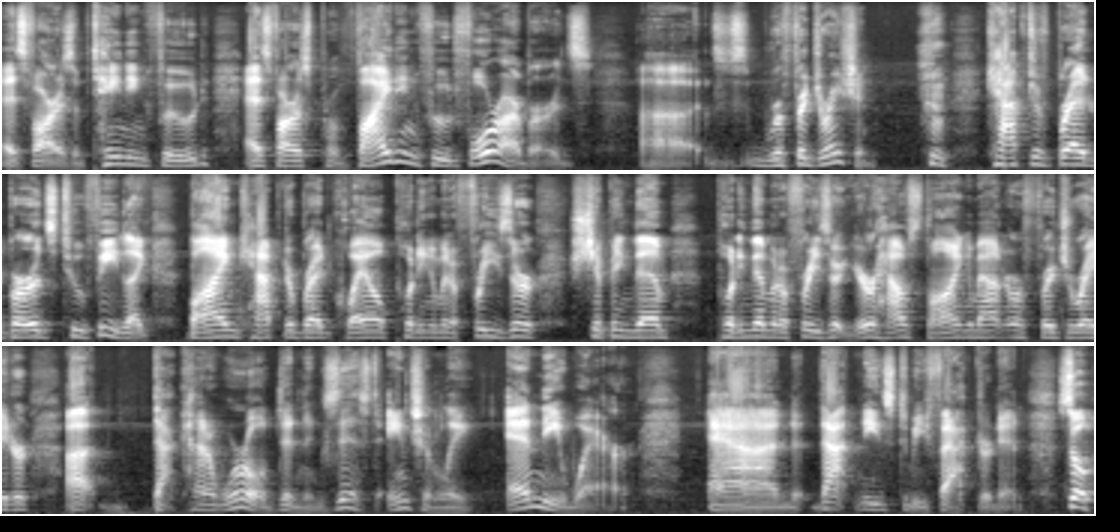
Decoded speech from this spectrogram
as far as obtaining food, as far as providing food for our birds, uh, refrigeration, captive bred birds to feed, like buying captive bred quail, putting them in a freezer, shipping them, putting them in a freezer at your house, thawing them out in a refrigerator. Uh, that kind of world didn't exist anciently anywhere. And that needs to be factored in. So,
